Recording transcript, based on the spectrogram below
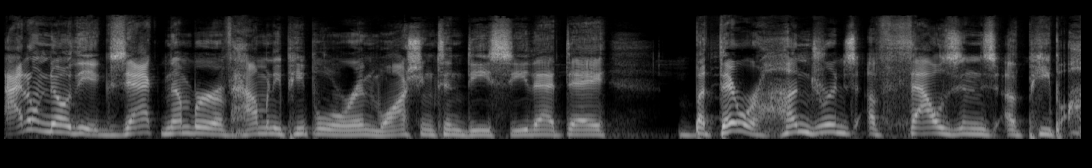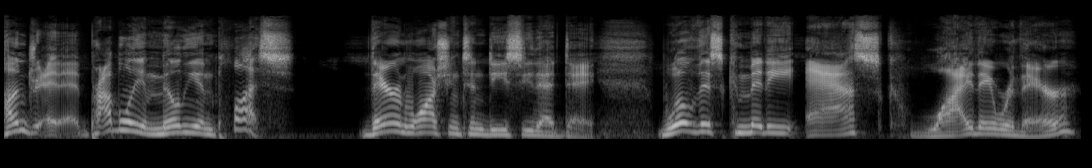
I don't know the exact number of how many people were in Washington D.C. that day, but there were hundreds of thousands of people, hundred, probably a million plus. There in Washington D.C. that day. Will this committee ask why they were there?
